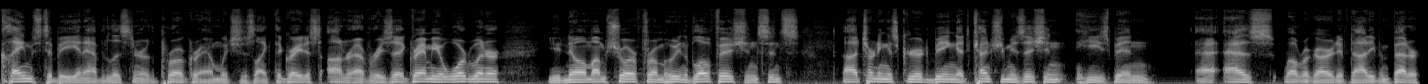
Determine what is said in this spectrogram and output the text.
claims to be an avid listener of the program, which is like the greatest honor ever. He's a Grammy Award winner. You know him, I'm sure, from Hootie & the Blowfish, and since uh, turning his career to being a country musician, he's been as well regarded, if not even better.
